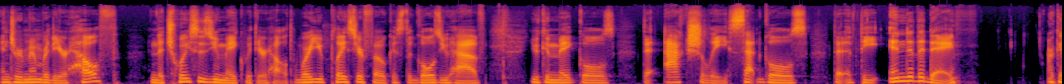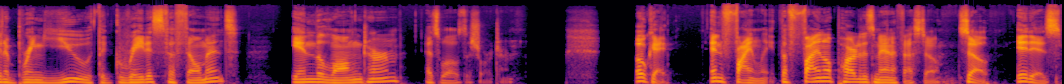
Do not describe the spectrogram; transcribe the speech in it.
And to remember that your health and the choices you make with your health, where you place your focus, the goals you have, you can make goals that actually set goals that at the end of the day, are going to bring you the greatest fulfillment in the long term as well as the short term. Okay. And finally, the final part of this manifesto. So it is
